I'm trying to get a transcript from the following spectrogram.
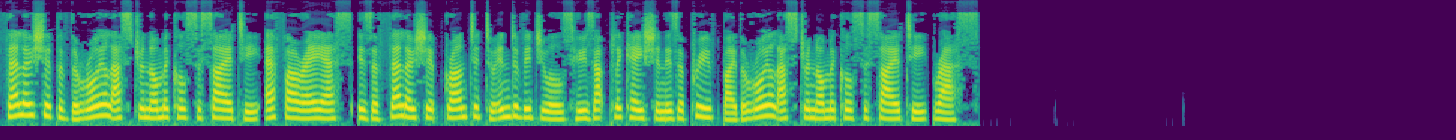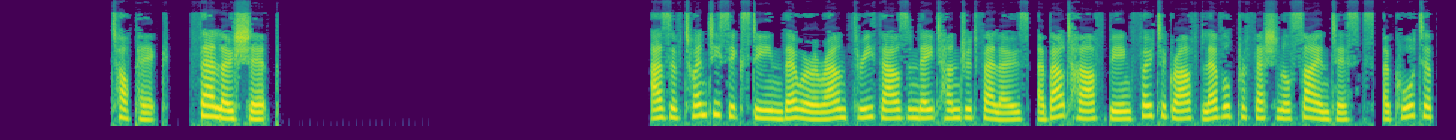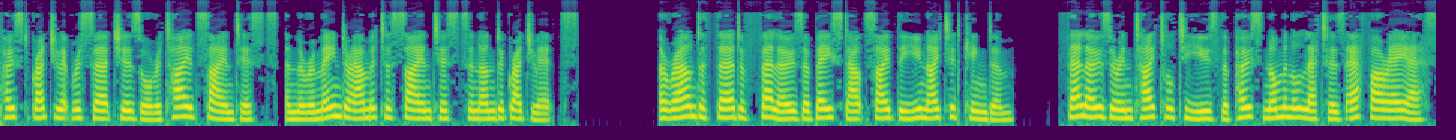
Fellowship of the Royal Astronomical Society is a fellowship granted to individuals whose application is approved by the Royal Astronomical Society RAS. Fellowship As of 2016 there were around 3,800 fellows, about half being photographed-level professional scientists, a quarter postgraduate researchers or retired scientists, and the remainder amateur scientists and undergraduates. Around a third of fellows are based outside the United Kingdom. Fellows are entitled to use the post-nominal letters FRAS.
